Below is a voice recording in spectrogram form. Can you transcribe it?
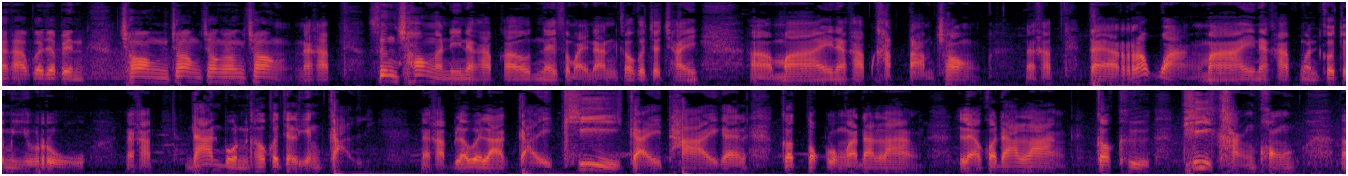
นะครับก็จะเป็นช่องช่องช่องช่องช่องนะครับซึ่งช่องอันนี้นะครับเขาในสมัยนั้นเขาก็จะใช้อ่าไม้นะครับขัดตามช่องนะครับแต่ระหว่างไม้นะครับมันก็จะมีรูนะครับด้านบนเขาก็จะเลี้ยงไก่ นะครับแล้วเวลาไก่ขี้ไก่ทายไก่ก็ตกลงมาด้านล่าง แล้วก็ด้านล่างก็คือที่ขังของอ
